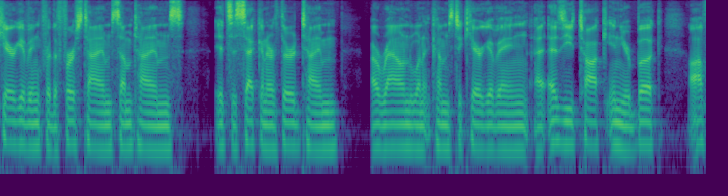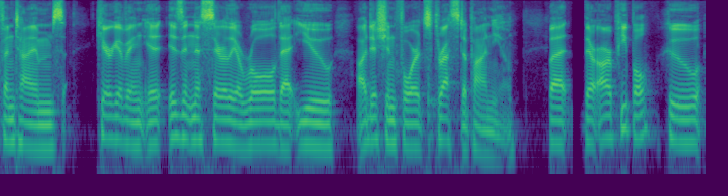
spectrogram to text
caregiving for the first time. Sometimes it's a second or third time around when it comes to caregiving. As you talk in your book, oftentimes caregiving it isn't necessarily a role that you audition for, it's thrust upon you. But there are people who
